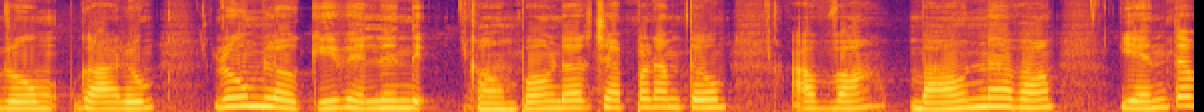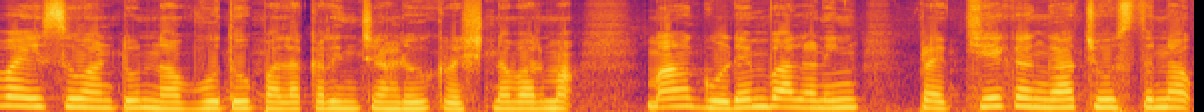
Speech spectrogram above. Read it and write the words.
రూమ్ గారు రూమ్లోకి వెళ్ళింది. కాంపౌండర్ చెప్పడంతో అవ్వ బాగున్నావా ఎంత వయసు అంటూ నవ్వుతూ పలకరించాడు కృష్ణవర్మ. మా గుడెం వాళ్ళని ప్రత్యేకంగా చూస్తున్నావు.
